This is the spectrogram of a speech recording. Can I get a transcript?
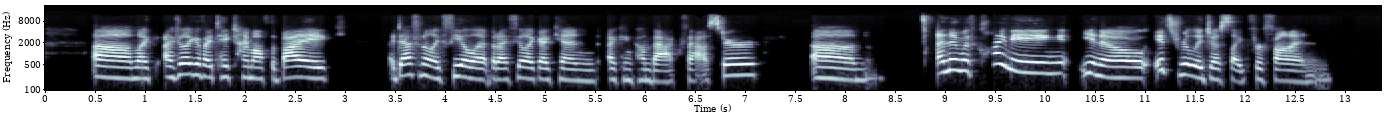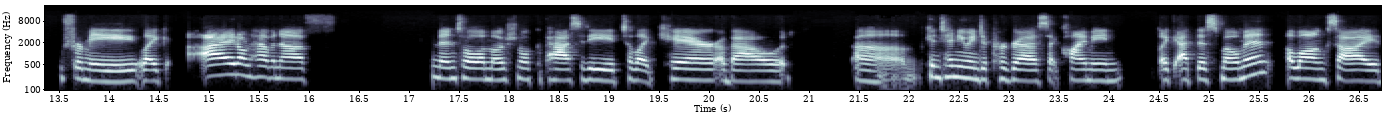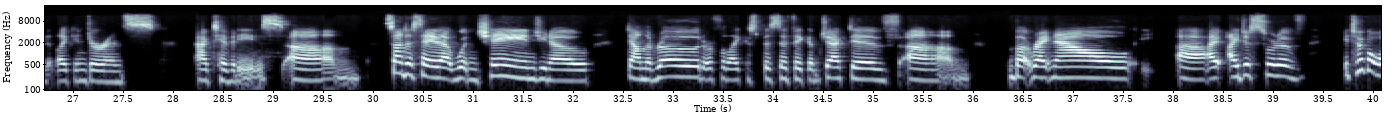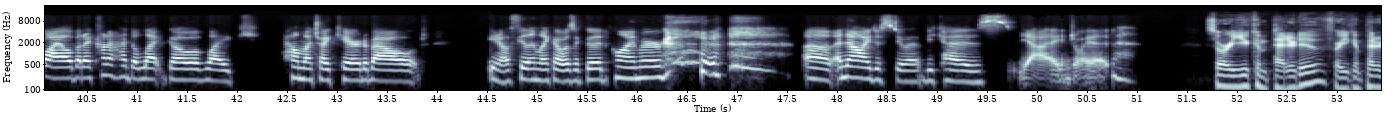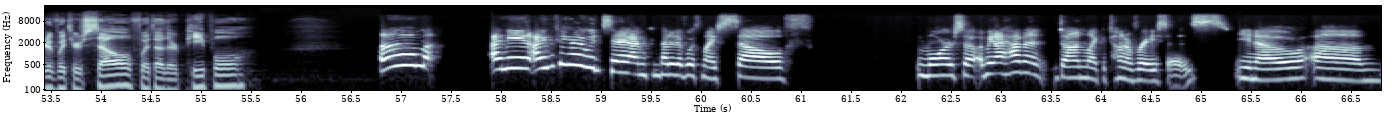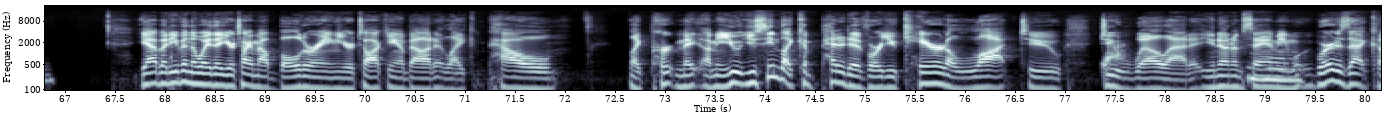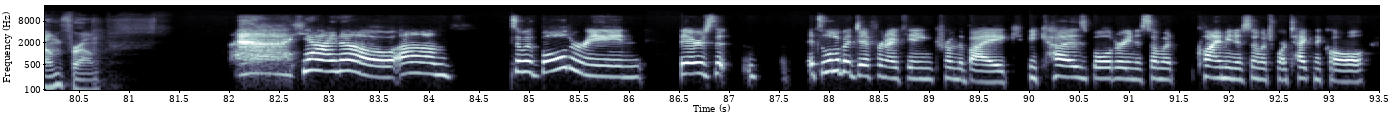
Um, like i feel like if i take time off the bike i definitely feel it but i feel like i can i can come back faster. Um, and then with climbing you know it's really just like for fun for me. Like i don't have enough mental emotional capacity to like care about um, continuing to progress at climbing like at this moment alongside like endurance activities. Um, it's not to say that wouldn't change you know down the road or for like a specific objective um, but right now uh, I, I just sort of it took a while but i kind of had to let go of like how much i cared about you know feeling like i was a good climber. Um, and now i just do it because yeah i enjoy it. So are you competitive? Are you competitive with yourself with other people? Um i mean i think i would say i'm competitive with myself more so i mean i haven't done like a ton of races you know um yeah but even the way that you're talking about bouldering you're talking about it like how like per I mean you you seemed like competitive or you cared a lot to do yeah. well at it. You know what I'm saying? Mm-hmm. I mean, mm-hmm. where does that come from? yeah, I know. Um so with bouldering there's the it's a little bit different I think from the bike because bouldering is so much climbing is so much more technical.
